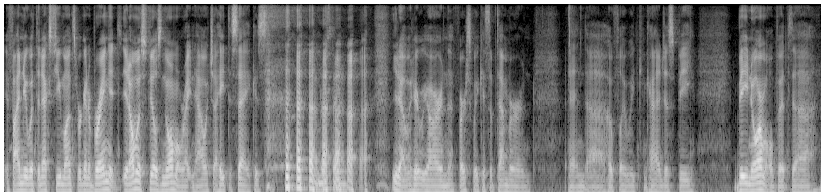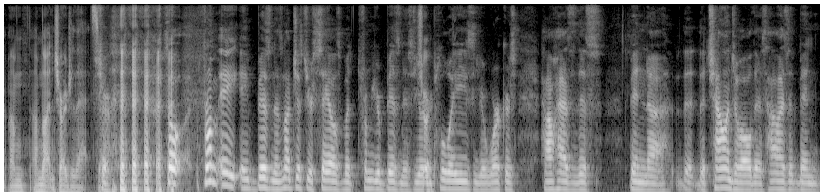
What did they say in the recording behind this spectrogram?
if I knew what the next few months were going to bring, it, it almost feels normal right now, which I hate to say because understand. you know, but here we are in the first week of September, and and uh, hopefully we can kind of just be be normal. But uh, I'm I'm not in charge of that. So. Sure. so, from a, a business, not just your sales, but from your business, your Sure. employees, your workers, how has this been uh, the the challenge of all this? How has it been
